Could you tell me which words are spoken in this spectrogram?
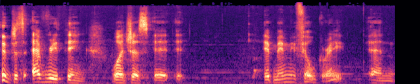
just everything was just it, it, it. made me feel great, and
